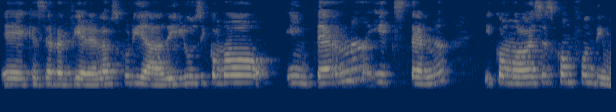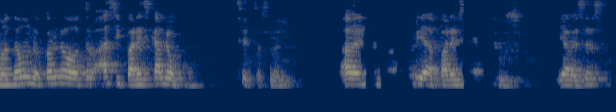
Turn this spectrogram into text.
eh, que se refiere a la oscuridad y luz y como interna y externa y como a veces confundimos de uno con lo otro, así parezca loco. Sí, a veces la oscuridad parece luz y a veces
